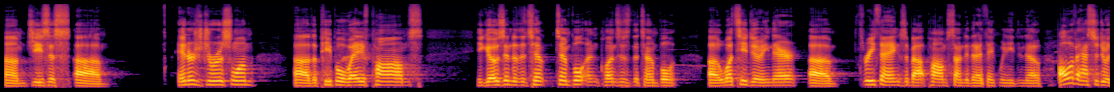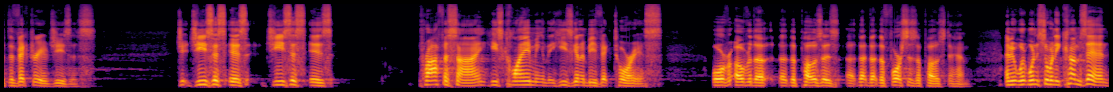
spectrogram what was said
Um, Jesus um, enters Jerusalem. Uh, the people wave palms. He goes into the temple and cleanses the temple. Uh, what's he doing there? Uh, three things about Palm Sunday that I think we need to know. All of it has to do with the victory of Jesus. J- Jesus is Jesus is prophesying. He's claiming that he's going to be victorious over, over the, the, the, poses, uh, the, the, forces opposed to him. I mean, when, so when he comes in,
